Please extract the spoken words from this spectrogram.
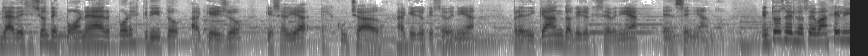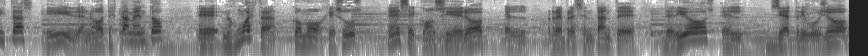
la decisión de poner por escrito aquello que se había escuchado, aquello que se venía predicando, aquello que se venía enseñando. Entonces los evangelistas y el Nuevo Testamento eh, nos muestran cómo Jesús ¿eh? se consideró el representante de Dios, él se atribuyó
